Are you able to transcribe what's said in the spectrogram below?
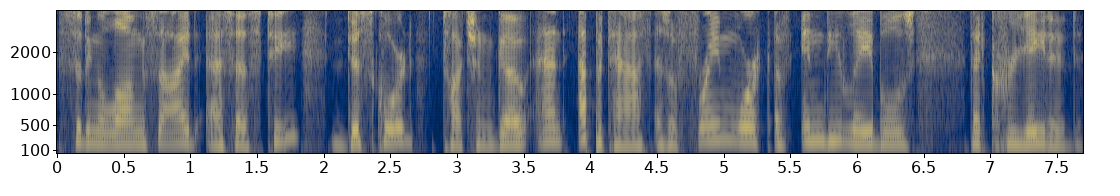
sitting alongside SST, Dischord, Touch and Go, and Epitaph as a framework of indie labels that created,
